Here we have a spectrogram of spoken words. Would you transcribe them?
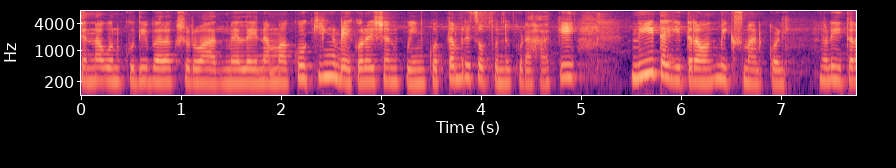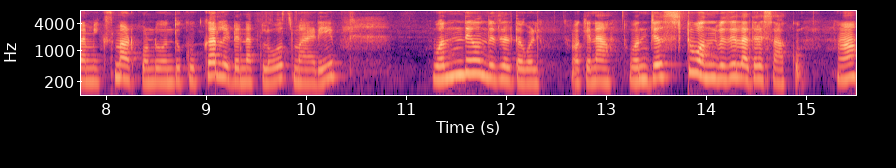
ಚೆನ್ನಾಗಿ ಒಂದು ಕುದಿ ಬರೋಕ್ಕೆ ಶುರು ಆದಮೇಲೆ ನಮ್ಮ ಕುಕ್ಕಿಂಗ್ ಡೆಕೋರೇಷನ್ ಕ್ವೀನ್ ಕೊತ್ತಂಬರಿ ಸೊಪ್ಪನ್ನು ಕೂಡ ಹಾಕಿ ನೀಟಾಗಿ ಈ ಥರ ಒಂದು ಮಿಕ್ಸ್ ಮಾಡ್ಕೊಳ್ಳಿ. ನೋಡಿ, ಈ ಥರ ಮಿಕ್ಸ್ ಮಾಡಿಕೊಂಡು ಒಂದು ಕುಕ್ಕರ್ ಲಿಡನ್ನು ಕ್ಲೋಸ್ ಮಾಡಿ ಒಂದೇ ಒಂದು ವಿಸಿಲ್ ತೊಗೊಳ್ಳಿ. ಓಕೆನಾ ಒಂದು ಜಸ್ಟ್ ಒಂದು ವಿಸಿಲ್ ಆದರೆ ಸಾಕು. ಹಾಂ?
